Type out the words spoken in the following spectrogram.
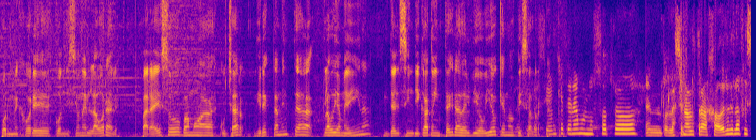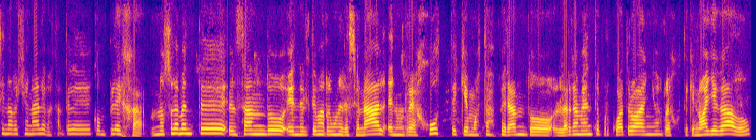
por mejores condiciones laborales. Para eso vamos a escuchar directamente a Claudia Medina del Sindicato Integra del Biobío que nos dice al respecto. La situación que tenemos nosotros en relación a los trabajadores de la oficina regional es bastante compleja, no solamente pensando en el tema remuneracional, en un reajuste que hemos estado esperando largamente por cuatro años, reajuste que no ha llegado,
